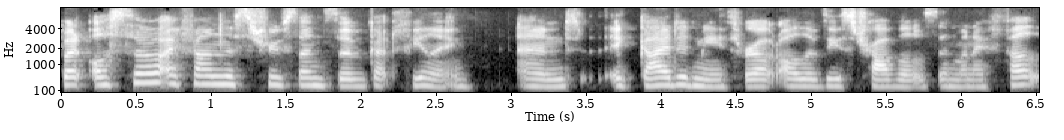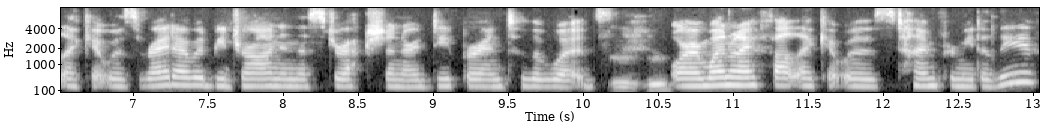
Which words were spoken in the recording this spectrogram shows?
But also, I found this true sense of gut feeling. And it guided me throughout all of these travels. And when I felt like it was right, I would be drawn in this direction or deeper into the woods. mhm. or when I felt like it was time for me to leave,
